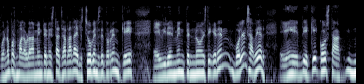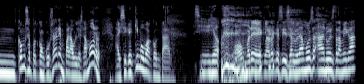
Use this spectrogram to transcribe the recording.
bueno, pues malauradamente en esta xerrada, els jovens de Torrent que evidentment no estigueren, volen saber eh, de què costa, mm, com se pot concursar en Paraules d'Amor. Així que qui m'ho va contar? Sí, yo. Hombre, claro que sí, saludamos a nuestra amiga.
